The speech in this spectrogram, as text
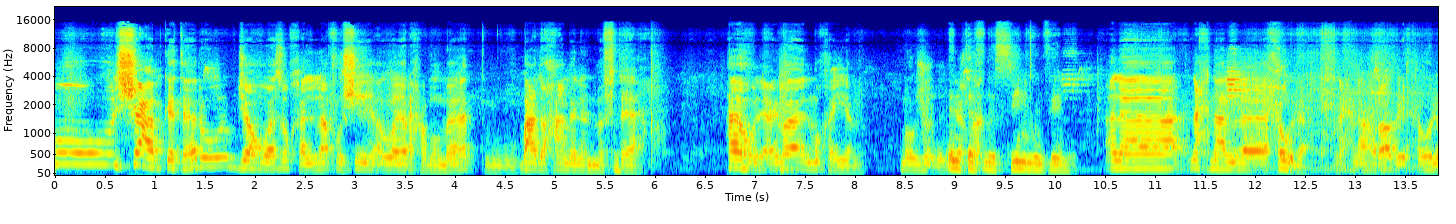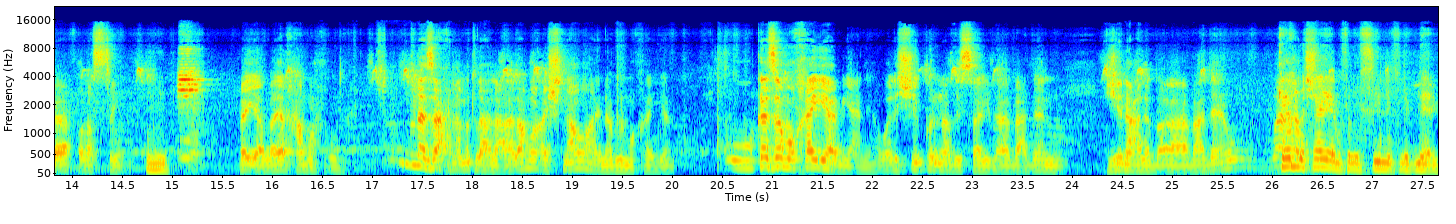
والشعب كتر وتجوز وخلف وشيء الله يرحمه مات وبعده حامل المفتاح ها هو العباء المخيم موجود أنت. فلسطيني من فين؟ أنا نحن الحولة نحن أراضي حولة فلسطين. بي الله يرحمه حوله نزحنا مثل هالعالم وعشنا وهينا بالمخيم وكذا مخيم يعني أول شيء كنا بصيدا بعدين جينا على بعدين كم مخيم فلسطيني في لبنان؟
